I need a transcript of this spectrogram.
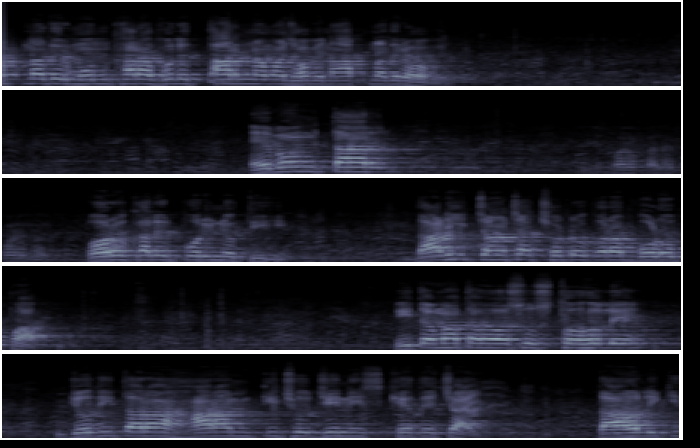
আপনাদের মন খারাপ হলে তার নামাজ হবে না, আপনাদের হবে। এবং তার পরকালের পরিণতি। দাড়ি চাঁচা ছোট করা বড় পাপ। পিতামাতা অসুস্থ হলে যদি তারা হারাম কিছু জিনিস খেতে চায় তাহলে কি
